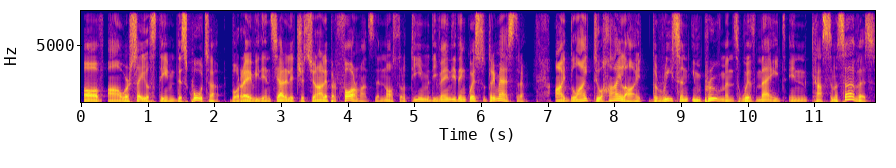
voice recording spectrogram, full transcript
of our sales team this quarter. Vorrei evidenziare l'eccezionale performance del nostro team di vendita in questo trimestre. I'd like to highlight the recent improvements we've made in customer service.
